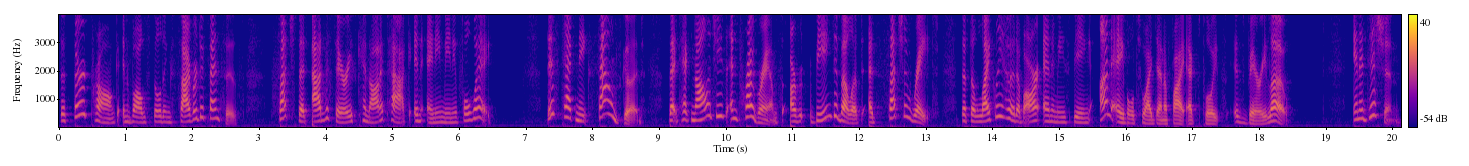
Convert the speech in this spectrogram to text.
The third prong involves building cyber defenses such that adversaries cannot attack in any meaningful way. This technique sounds good, but technologies and programs are being developed at such a rate that the likelihood of our enemies being unable to identify exploits is very low. In addition,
